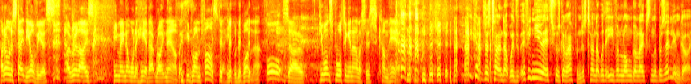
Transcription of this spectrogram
I don't want to state the obvious. I realise he may not want to hear that right now, but if he'd run faster, he would have won that. so, if you want sporting analysis, come here. He could have just turned up with, if he knew this was going to happen, just turned up with even longer legs than the Brazilian guy.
